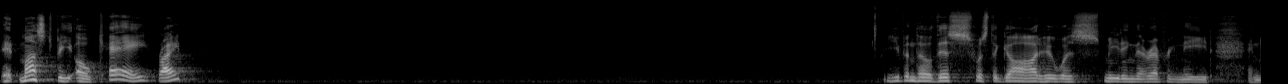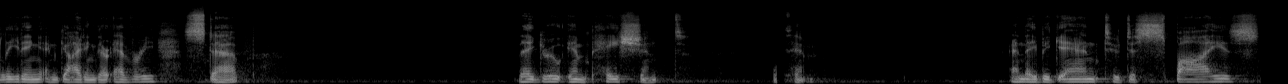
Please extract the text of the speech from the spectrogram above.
it must be okay, right? Even though this was the God who was meeting their every need and leading and guiding their every step, they grew impatient with him. And they began to despise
